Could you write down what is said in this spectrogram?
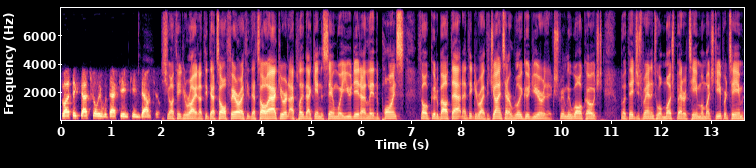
So I think that's really what that game came down to. Sure, I think you're right. I think that's all fair. I think that's all accurate. I played that game the same way you did. I laid the points, felt good about that, and I think you're right. The Giants had a really good year. They're extremely well coached, but they just ran into a much better team, a much deeper team.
